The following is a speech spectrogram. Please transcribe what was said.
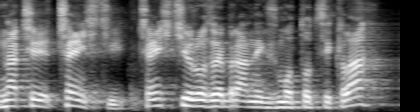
znaczy części, części rozebranych z motocykla,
